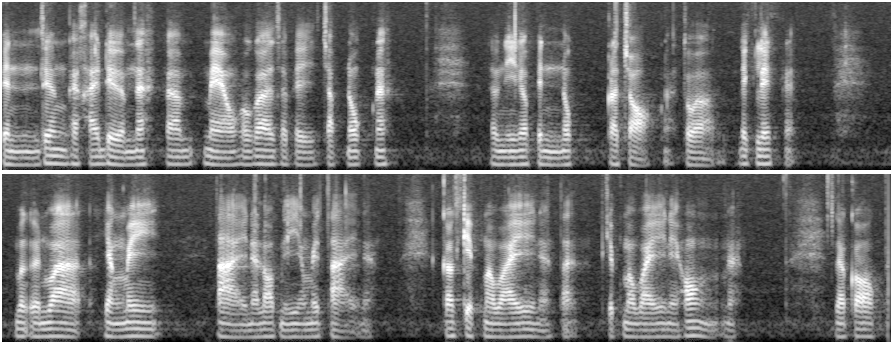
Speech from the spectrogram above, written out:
เป็นเรื่องคล้ายๆเดิมนะก็แมวเขาก็จะไปจับนกนะ แล้วนี้ก็เป็นนกกระจอกนะตัวเล็กๆเนี่ยบังเอิญว่ายังไม่ตายนะรอบนี้ยังไม่ตายนะก็เก็บมาไว้นะเก็บมาไว้ในห้องนะแล้วก็ออกไป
